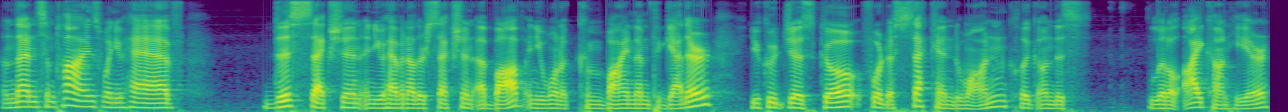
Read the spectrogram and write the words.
And then sometimes when you have this section and you have another section above and you want to combine them together, you could just go for the second one, click on this little icon here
